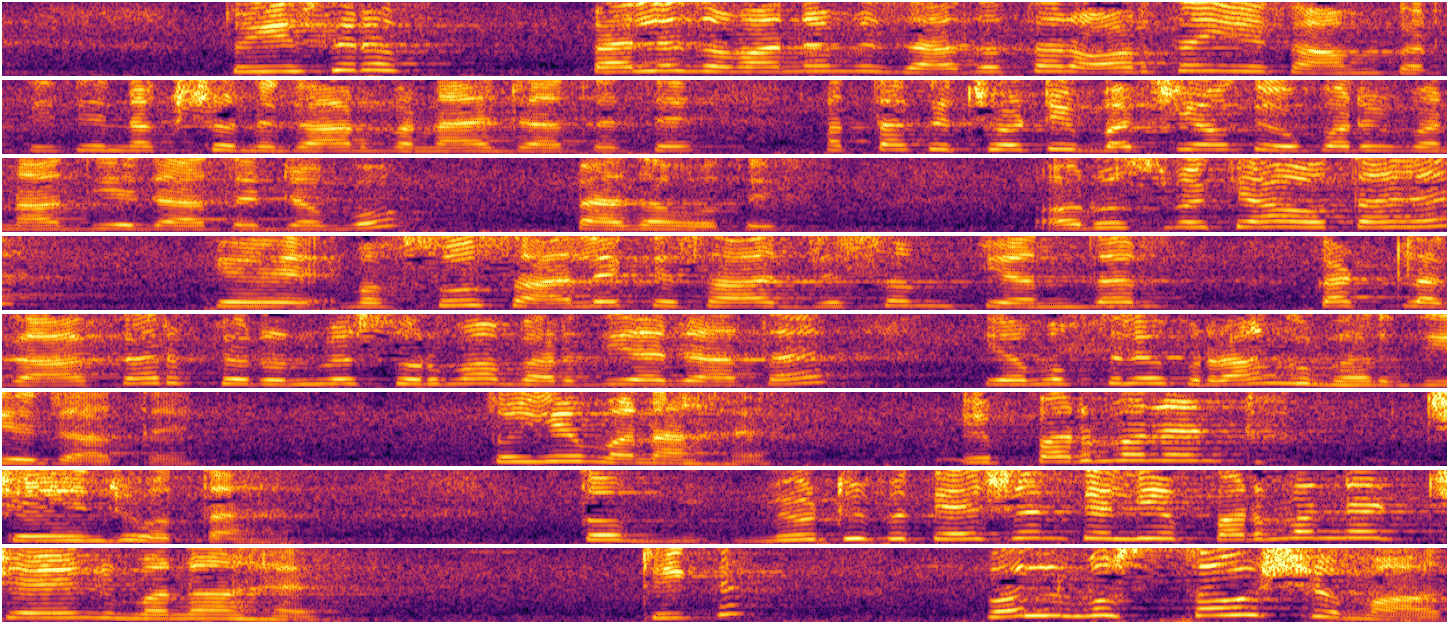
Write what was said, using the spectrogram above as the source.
تو یہ صرف پہلے زمانے میں زیادہ تر عورتیں یہ کام کرتی تھی نقش و نگار بنائے جاتے تھے، حتیٰ کہ چھوٹی بچیوں کے اوپر بھی بنا دیے جاتے جب وہ پیدا ہوتی تھی اور اس میں کیا ہوتا ہے کہ مخصوص آلے کے ساتھ جسم کے اندر کٹ لگا کر پھر ان میں سرما بھر دیا جاتا ہے یا مختلف رنگ بھر دیے جاتے ہیں، تو یہ منع ہے۔ یہ پرماننٹ چینج ہوتا ہے۔ تو بیوٹیفیکیشن کے لیے پرماننٹ چینج منع ہے۔ ٹھیک ہے؟ پل مستوشمات،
